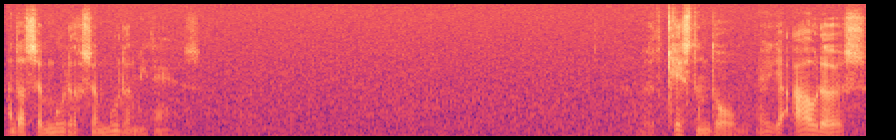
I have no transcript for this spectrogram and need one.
En dat zijn moeder zijn moeder niet is. Het christendom, je ouders,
